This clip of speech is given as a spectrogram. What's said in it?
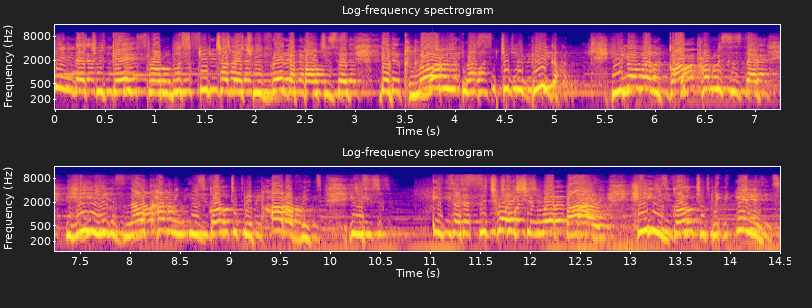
thing that we gain from the scripture that we've read about is that the glory was to be bigger. You know, when God promises that He is now coming, He's going to be part of it. It's, it's a situation whereby He is going to be in it.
